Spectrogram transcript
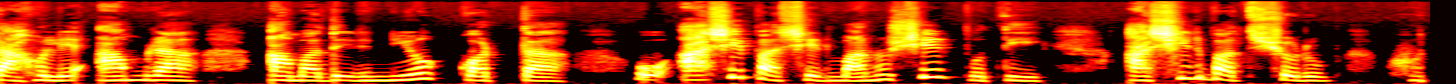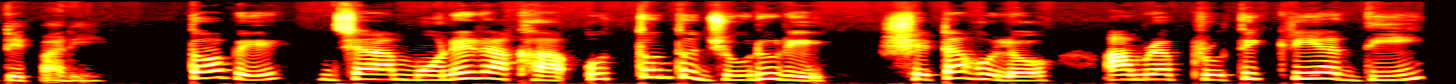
তাহলে আমরা আমাদের নিয়োগকর্তা ও আশেপাশের মানুষের প্রতি আশীর্বাদ স্বরূপ হতে পারি। তবে যা মনে রাখা অত্যন্ত জরুরি সেটা হলো আমরা প্রতিক্রিয়া দিই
